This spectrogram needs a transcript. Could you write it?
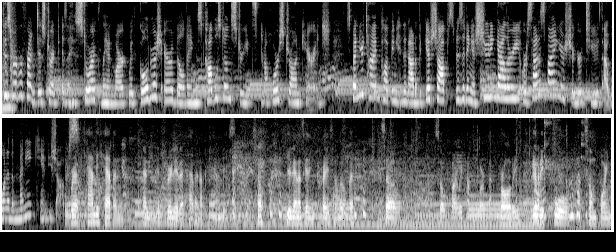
This riverfront district is a historic landmark with Gold Rush era buildings, cobblestone streets, and a horse-drawn carriage. Spend your time popping in and out of the gift shops, visiting a shooting gallery, or satisfying your sugar tooth at one of the many candy shops. We're at Candy Heaven, and it's really the heaven of candies. So Juliana's getting crazy a little bit. So, so far we have four, but probably it's gonna be full at some point.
